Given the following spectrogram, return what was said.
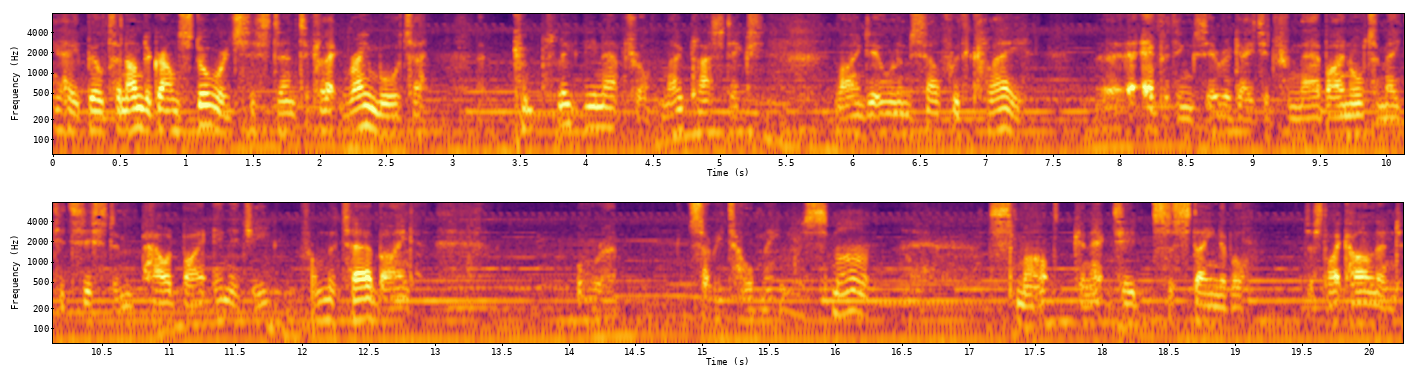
Yeah, he built an underground storage cistern to collect rainwater. Completely natural, no plastics. Lined it all himself with clay. Uh, everything's irrigated from there by an automated system powered by energy from the turbine. Or, uh, so he told me. Smart. Smart, connected, sustainable. Just like Harland.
